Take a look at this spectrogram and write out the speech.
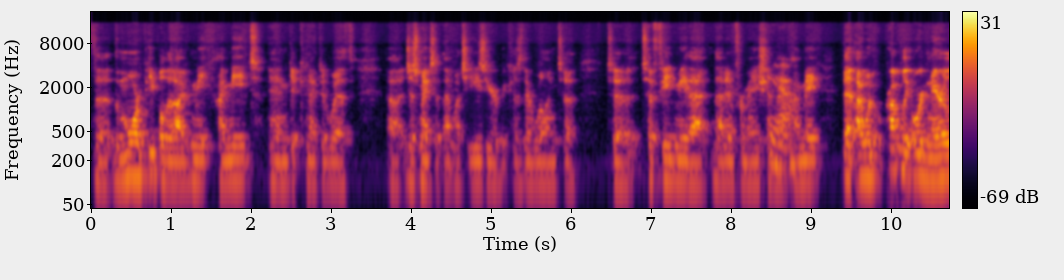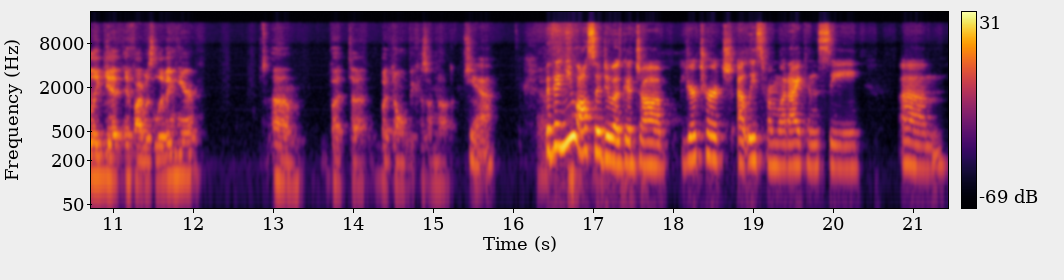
the the more people that I meet I meet and get connected with, uh, it just makes it that much easier because they're willing to to to feed me that that information that I may that I would probably ordinarily get if I was living here, um, but uh, but don't because I'm not. So, Yeah. Yeah. But then you also do a good job. Your church, at least from what I can see, um,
